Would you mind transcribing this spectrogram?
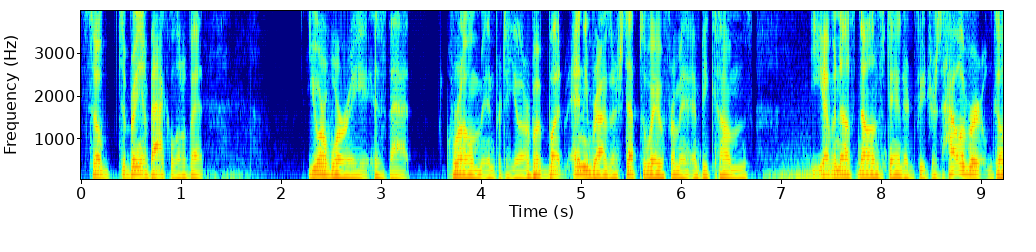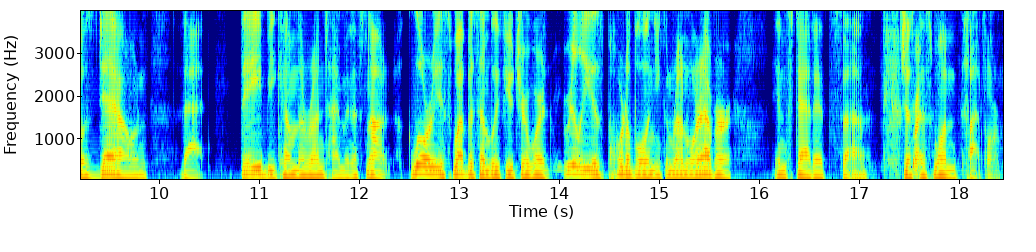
so to bring it back a little bit, your worry is that Chrome in particular, but but any browser steps away from it and becomes you have enough non-standard features. However, it goes down that they become the runtime, and it's not a glorious WebAssembly future where it really is portable and you can run wherever. Instead, it's uh, just right. this one platform.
